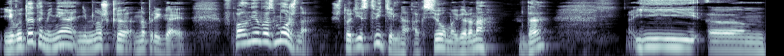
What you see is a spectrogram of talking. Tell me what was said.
И вот это меня немножко напрягает. Вполне возможно, что действительно аксиома верна, да, и э,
